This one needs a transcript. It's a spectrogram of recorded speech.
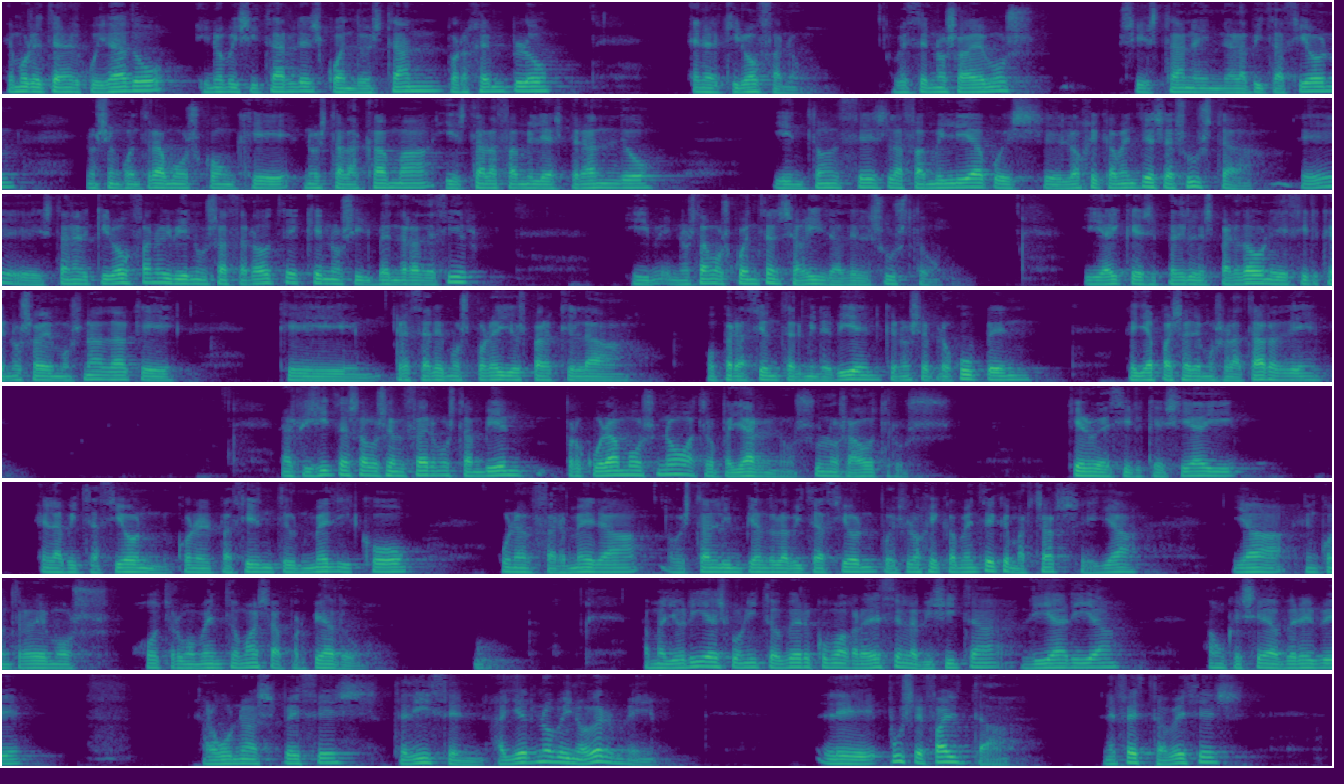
Hemos de tener cuidado y no visitarles cuando están, por ejemplo, en el quirófano. veces no sabemos si están en la habitación, nos encontramos con que no está la cama y está la familia esperando y entonces la familia pues eh, lógicamente se asusta. ¿eh? Está en el quirófano y viene un sacerdote, ¿qué nos vendrá a decir? Y nos damos cuenta enseguida del susto. Y hay que pedirles perdón y decir que no sabemos nada, que, que rezaremos por ellos para que la operación termine bien, que no se preocupen, que ya pasaremos a la tarde. Las visitas a los enfermos también procuramos no atropellarnos unos a otros. Quiero decir que si hay en la habitación con el paciente un médico, una enfermera o están limpiando la habitación, pues lógicamente hay que marcharse. Ya, ya encontraremos otro momento más apropiado. La mayoría es bonito ver cómo agradecen la visita diaria, aunque sea breve. Algunas veces te dicen, ayer no vino a verme, le puse falta. En efecto, a veces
